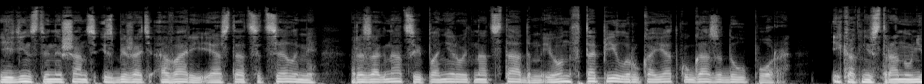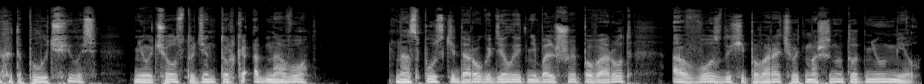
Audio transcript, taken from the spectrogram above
Единственный шанс избежать аварии и остаться целыми – разогнаться и планировать над стадом, и он втопил рукоятку газа до упора. И, как ни странно, у них это получилось – не учел студент только одного. На спуске дорога делает небольшой поворот, а в воздухе поворачивать машину тот не умел.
